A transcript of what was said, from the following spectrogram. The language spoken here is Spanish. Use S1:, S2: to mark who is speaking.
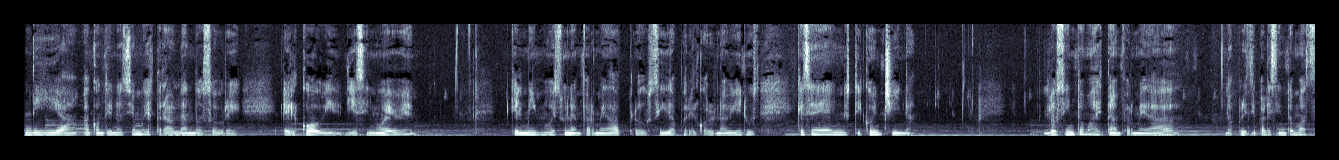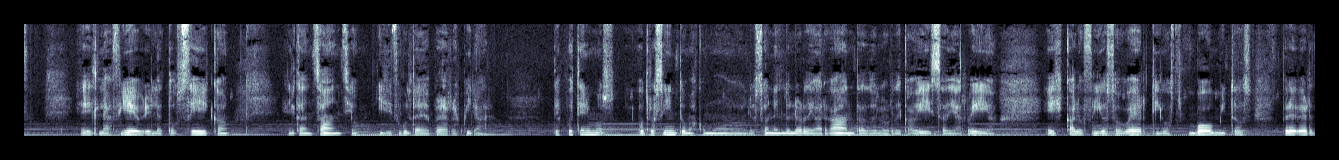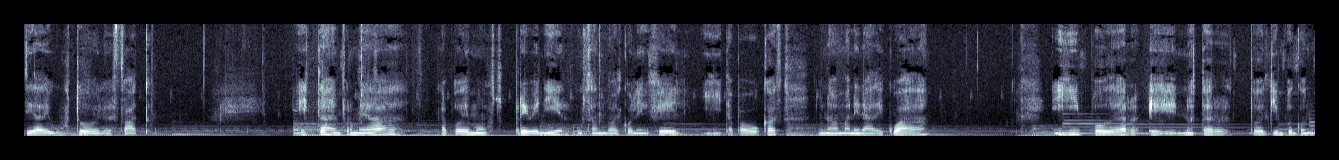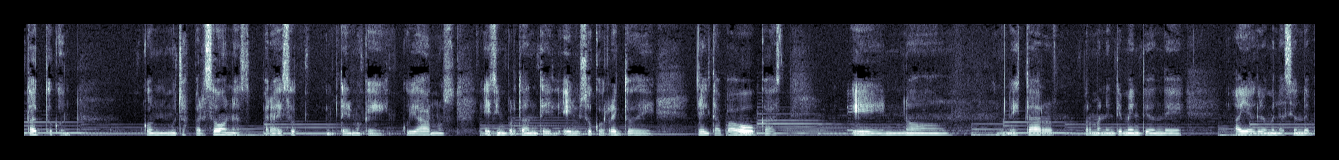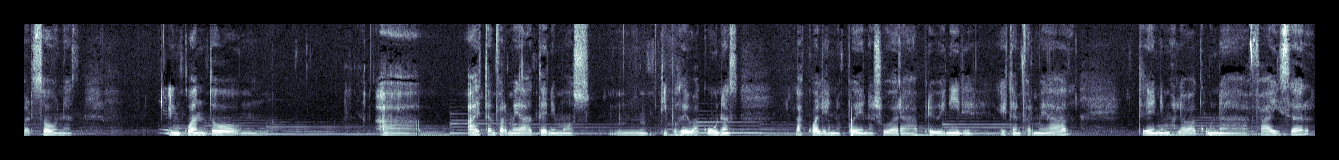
S1: Día, a continuación voy a estar hablando sobre el COVID-19, que el mismo es una enfermedad producida por el coronavirus que se diagnosticó en China. Los síntomas de esta enfermedad, los principales síntomas es la fiebre, la tos seca, el cansancio y dificultades para respirar. Después tenemos otros síntomas como lo son el dolor de garganta, dolor de cabeza, diarrea, escalofríos o vértigos, vómitos, pérdida de gusto o del olfato. Esta enfermedad la podemos prevenir usando alcohol en gel y tapabocas de una manera adecuada y poder eh, no estar todo el tiempo en contacto con, con muchas personas. Para eso tenemos que cuidarnos, es importante el, uso correcto de, del tapabocas, eh, no estar permanentemente donde hay aglomeración de personas. En cuanto mm, a, esta enfermedad tenemos mm, tipos de vacunas las cuales nos pueden ayudar a prevenir esta enfermedad. Tenemos la vacuna Pfizer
